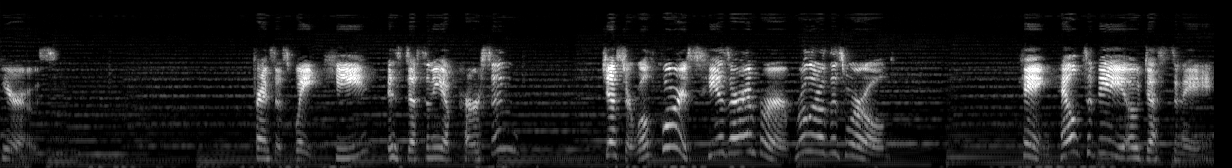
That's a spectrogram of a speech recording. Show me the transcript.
heroes. Francis, wait, he? Is Destiny a person? Jester, well of course, he is our emperor, ruler of this world. King, hail to thee, O Destiny!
